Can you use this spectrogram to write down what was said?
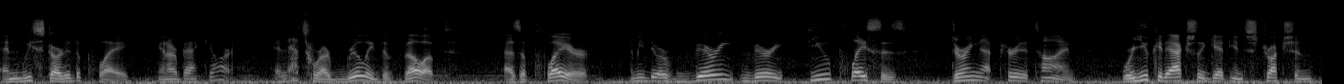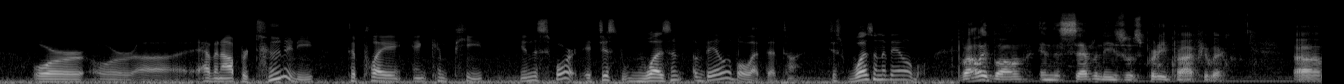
and we started to play in our backyard. And that's where I really developed as a player. I mean, there are very, very few places during that period of time where you could actually get instruction or, or uh, have an opportunity to play and compete in the sport. It just wasn't available at that time. It just wasn't available. Volleyball in the 70s was pretty popular. Uh,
